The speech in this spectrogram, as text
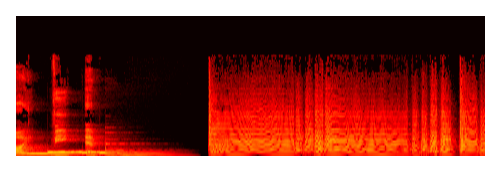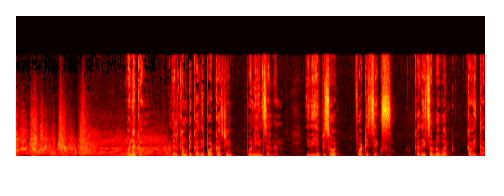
I V M. வணக்கம். வெல்கம் டு கதை பாட்காஸ்டின் பொன்னியின் செல்வன் இது எபிசோட் ஃபார்ட்டி சிக்ஸ் கதை சொல்பவர் கவிதா.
